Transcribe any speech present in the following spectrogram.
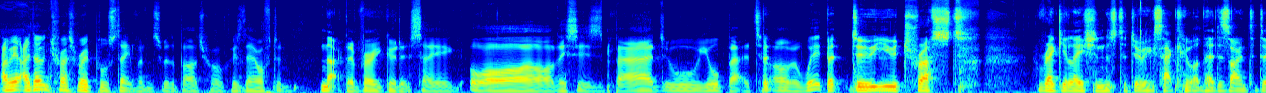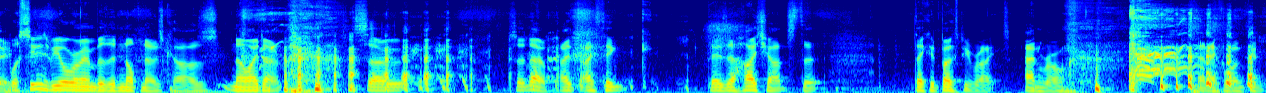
I mean, I don't trust Red Bull statements with a barge pole because they're often no, they're very good at saying, "Oh, this is bad. Oh, you're bad too. oh, we're." But do you trust regulations to do exactly what they're designed to do? Well, as soon as we all remember the knob nose cars, no, I don't. so, so no, I, I think there's a high chance that they could both be right and wrong, and F1 could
